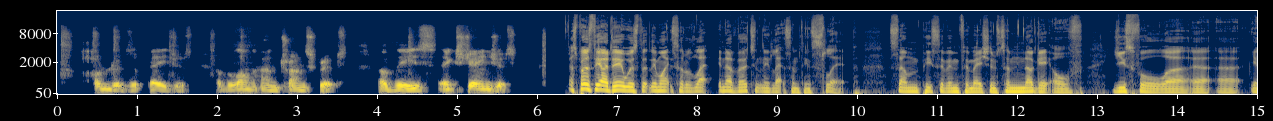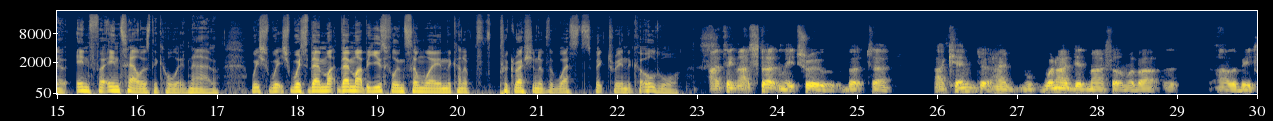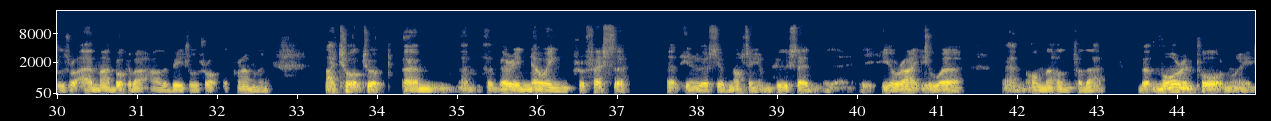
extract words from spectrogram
hundreds of pages of longhand transcripts of these exchanges. I suppose the idea was that they might sort of let inadvertently let something slip, some piece of information, some nugget of useful, uh, uh, uh, you know, info, intel as they call it now, which which which then might then might be useful in some way in the kind of progression of the West's victory in the Cold War. I think that's certainly true, but uh, I came to I, when I did my film about how the Beatles, uh, my book about how the Beatles rocked the Kremlin. I talked to a, um, a, a very knowing professor at the University of Nottingham who said, "You're right, you were um, on the hunt for that." But more importantly,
